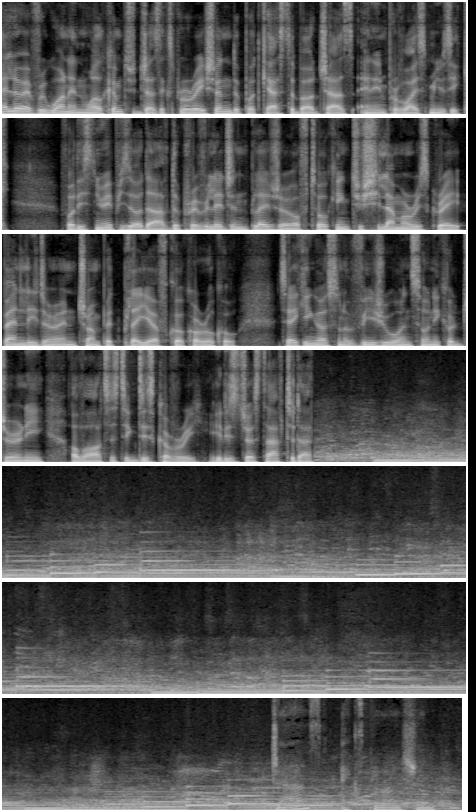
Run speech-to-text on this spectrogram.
Hello, everyone, and welcome to Jazz Exploration, the podcast about jazz and improvised music. For this new episode, I have the privilege and pleasure of talking to Sheila Maurice Grey, band leader and trumpet player of Kokoroko, taking us on a visual and sonical journey of artistic discovery. It is just after that. Exploration.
